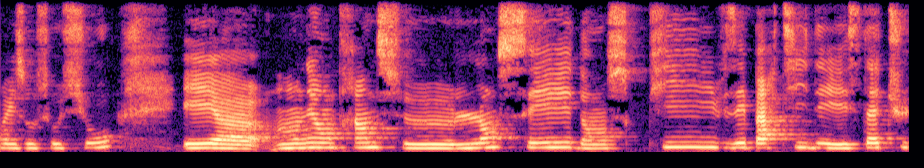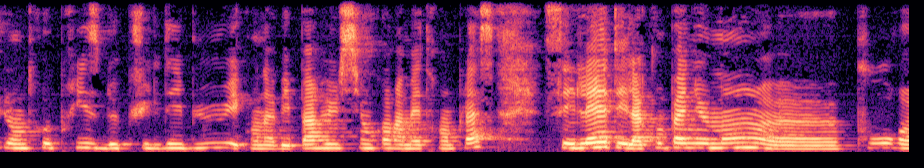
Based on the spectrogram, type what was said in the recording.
réseaux sociaux, et euh, on est en train de se lancer dans ce qui faisait partie des statuts de l'entreprise depuis le début et qu'on n'avait pas réussi encore à mettre en place. C'est l'aide et l'accompagnement euh, pour,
